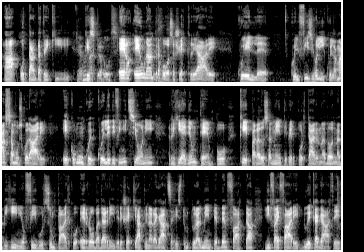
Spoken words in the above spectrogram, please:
a 83 kg. È un'altra cosa. Era, è un'altra cosa, cioè creare quel, quel fisico lì, quella massa muscolare e comunque quelle definizioni richiede un tempo che paradossalmente per portare una donna bikini o figure su un palco è roba da ridere, cioè chiappi una ragazza che strutturalmente è ben fatta, gli fai fare due cagate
